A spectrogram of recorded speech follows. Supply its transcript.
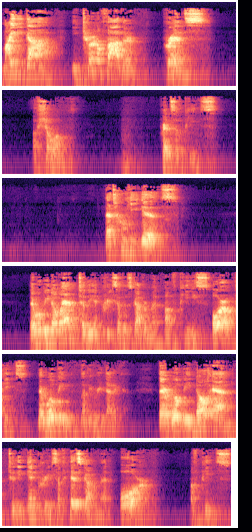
Mighty God, Eternal Father, Prince of Shalom. Prince of Peace. That's who he is. There will be no end to the increase of his government of peace or of peace. There will be, let me read that again. There will be no end to the increase of his government or of peace.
